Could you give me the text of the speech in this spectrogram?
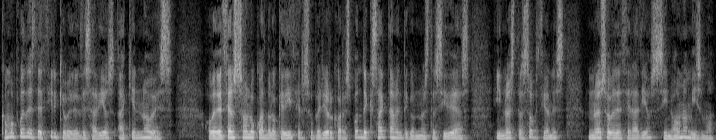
¿cómo puedes decir que obedeces a Dios a quien no ves? Obedecer solo cuando lo que dice el superior corresponde exactamente con nuestras ideas y nuestras opciones no es obedecer a Dios, sino a uno mismo,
